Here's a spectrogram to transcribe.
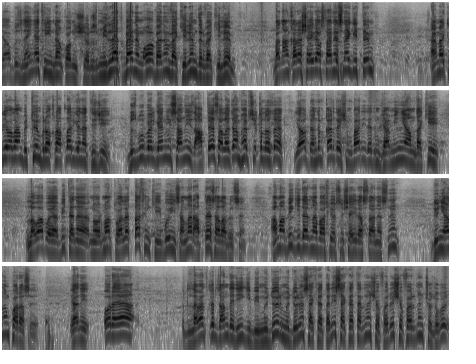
Ya biz neyin etiğinden konuşuyoruz? Millet benim, o benim vekilimdir, vekilim. Ben Ankara Şehir Hastanesi'ne gittim. Emekli olan bütün bürokratlar yönetici. Biz bu bölgenin insanıyız. Abdest alacağım hepsi klozet. Ya döndüm kardeşim bari dedim caminin yanındaki lavaboya bir tane normal tuvalet takın ki bu insanlar abdest alabilsin. Ama bir giderine bakıyorsun şehir hastanesinin dünyanın parası. Yani oraya Levent Kırcan dediği gibi müdür müdürün sekreteri, sekreterinin şoförü, şoförünün çocuğu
